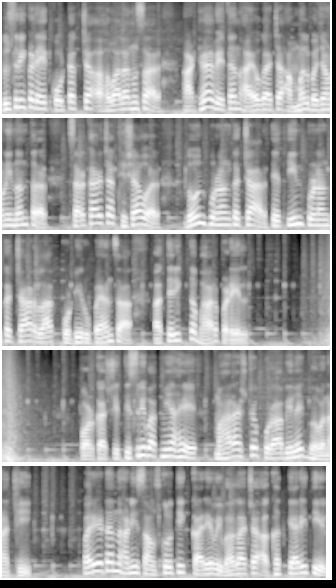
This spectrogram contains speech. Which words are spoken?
दुसरीकडे कोटकच्या अहवालानुसार आठव्या वेतन आयोगाच्या अंमलबजावणीनंतर सरकारच्या खिशावर दोन पूर्णांक चार ते तीन पूर्णांक चार लाख कोटी रुपयांचा अतिरिक्त भार पडेल. पॉडकास्टची तिसरी बातमी आहे महाराष्ट्र पुराभिलेख भवनाची. पर्यटन आणि सांस्कृतिक कार्य विभागाच्या अखत्यारीतील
